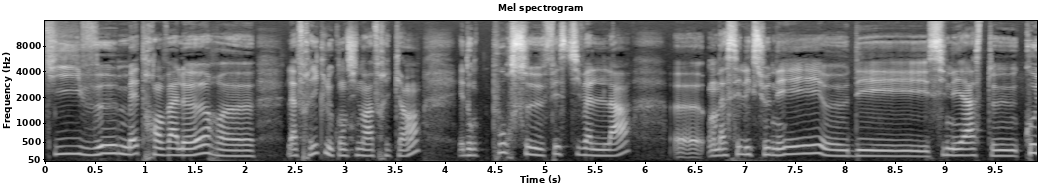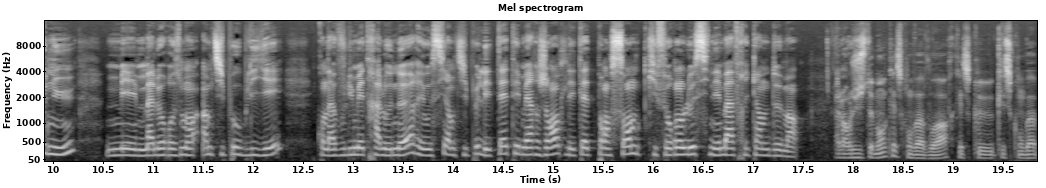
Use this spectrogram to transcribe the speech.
qui veut mettre en valeur l'Afrique, le continent africain. Et donc pour ce festival-là, on a sélectionné des cinéastes connus, mais malheureusement un petit peu oubliés, qu'on a voulu mettre à l'honneur, et aussi un petit peu les têtes émergentes, les têtes pensantes qui feront le cinéma africain de demain. Alors justement, qu'est-ce qu'on va voir? Qu'est-ce que qu'est-ce qu'on va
